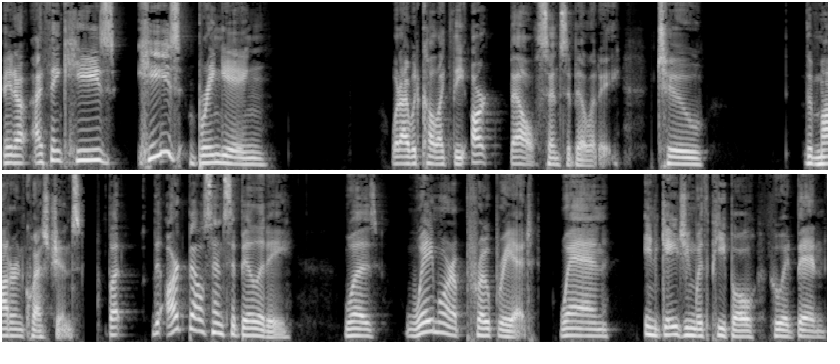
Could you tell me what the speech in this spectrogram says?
You know, I think he's he's bringing what I would call like the Art Bell sensibility to the modern questions. But the Art Bell sensibility was way more appropriate when engaging with people who had been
